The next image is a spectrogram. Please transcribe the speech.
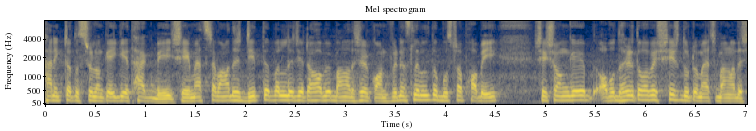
খানিকটা তো শ্রীলঙ্কা এগিয়ে থাকবেই। সেই ম্যাচটা বাংলাদেশ জিততে পারলে যেটা হবে, বাংলাদেশের কনফিডেন্স লেভেল তো বুস্ট আপ হবেই। সেই সঙ্গে অবধারিতভাবে শেষ দুটো ম্যাচ বাংলাদেশ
